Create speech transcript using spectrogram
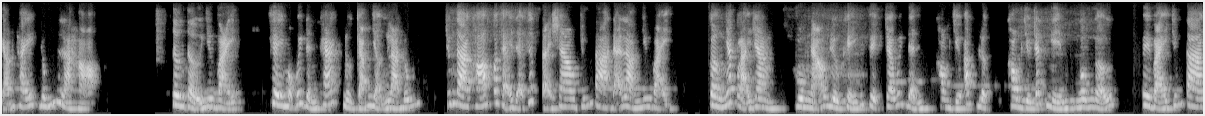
cảm thấy đúng là họ tương tự như vậy khi một quyết định khác được cảm nhận là đúng chúng ta khó có thể giải thích tại sao chúng ta đã làm như vậy. Cần nhắc lại rằng vùng não điều khiển việc ra quyết định không chịu áp lực, không chịu trách nhiệm ngôn ngữ. Vì vậy chúng ta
